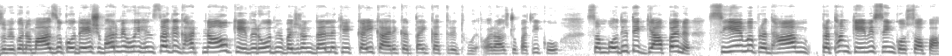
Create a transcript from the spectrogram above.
जुमे को नमाज़ को देश भर में हुई हिंसक घटनाओं के विरोध में बजरंग दल के कई कार्यकर्ता एकत्रित हुए और राष्ट्रपति को संबोधित एक ज्ञापन सीएम प्रधान प्रथम केवी सिंह को सौंपा,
